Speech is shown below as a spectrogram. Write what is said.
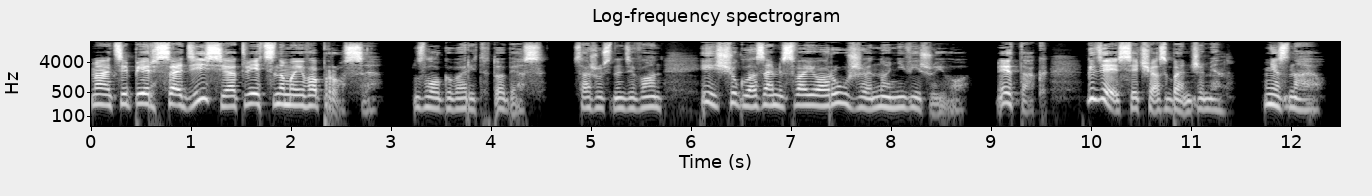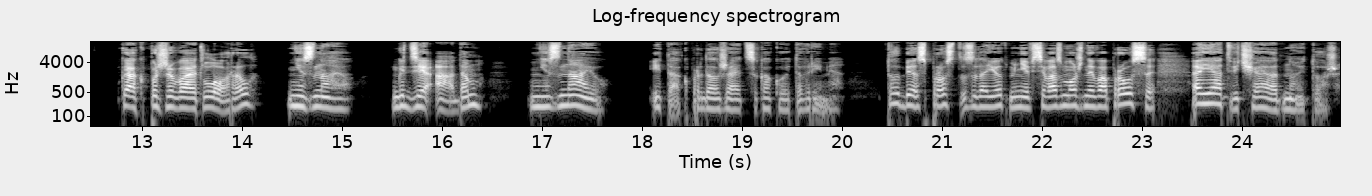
«А теперь садись и ответь на мои вопросы», — зло говорит Тобиас. Сажусь на диван и ищу глазами свое оружие, но не вижу его. «Итак, где сейчас Бенджамин?» «Не знаю». «Как поживает Лорел?» «Не знаю». «Где Адам?» «Не знаю». И так продолжается какое-то время. Тобиас просто задает мне всевозможные вопросы, а я отвечаю одно и то же.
